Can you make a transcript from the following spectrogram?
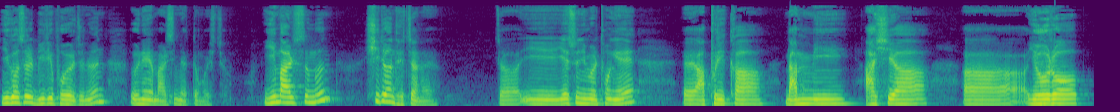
이것을 미리 보여주는 은혜의 말씀이었던 것이죠. 이 말씀은 실현됐잖아요. 자, 이 예수님을 통해 아프리카, 남미, 아시아, 아, 유럽,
